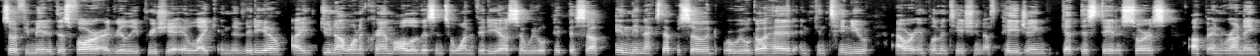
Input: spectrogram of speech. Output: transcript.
So if you made it this far, I'd really appreciate a like in the video. I do not want to cram all of this into one video, so we will pick this up in the next episode where we will go ahead and continue our implementation of paging, get this data source up and running,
